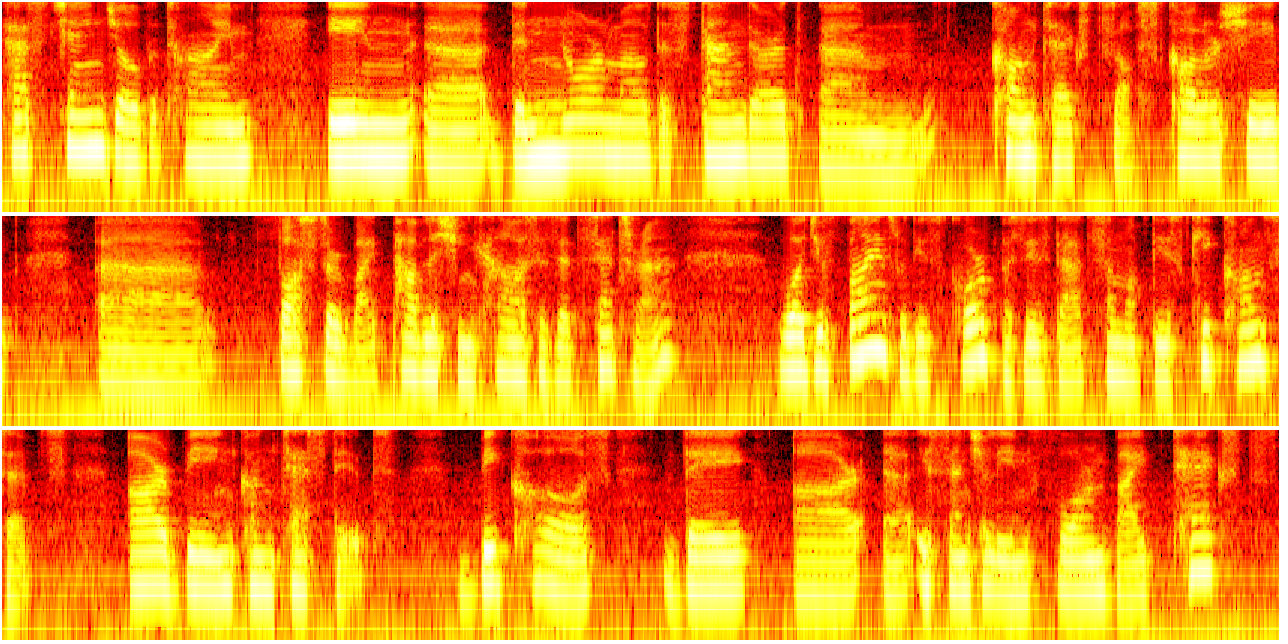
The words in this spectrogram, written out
has changed over time in uh, the normal, the standard um, contexts of scholarship, uh, fostered by publishing houses, etc. What you find through this corpus is that some of these key concepts are being contested because they are uh, essentially informed by texts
